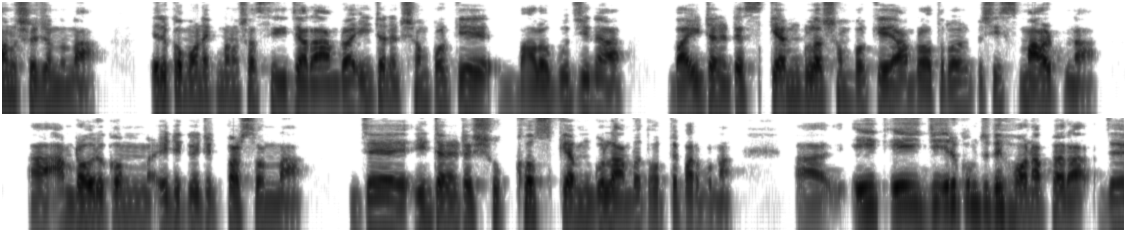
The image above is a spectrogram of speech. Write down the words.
মানুষের জন্য না। এরকম অনেক মানুষ আছি যারা আমরা ইন্টারনেট সম্পর্কে ভালো বুঝি না বা ইন্টারনেটের স্ক্যামগুলা সম্পর্কে আমরা অতটা বেশি স্মার্ট না। আমরা ওইরকম এডুকেটেড পারসন না যে ইন্টারনেটের সূক্ষ্ম স্ক্যামগুলো আমরা ধরতে পারব না। এই এই যে এরকম যদি হন আপনারা যে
